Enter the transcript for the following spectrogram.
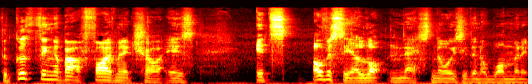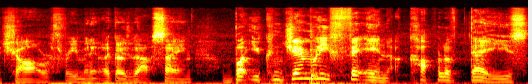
the good thing about a five minute chart is it's obviously a lot less noisy than a one minute chart or a three minute, that goes without saying, but you can generally fit in a couple of days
